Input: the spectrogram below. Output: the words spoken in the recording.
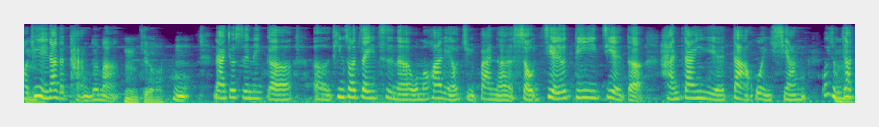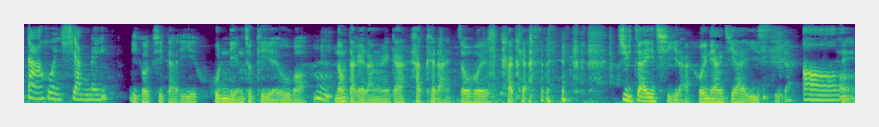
跑去人家的堂，对吗？嗯，对，嗯，那就是那个呃，听说这一次呢，我们花莲有举办了首届就第一届的邯郸爷大会香。为什么叫嗯大会香呢？伊个是甲伊分灵出去的有无？嗯，拢逐个人咧甲合起来，做伙合起来，聚在一起啦，回娘家的意思啦。哦嘿，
